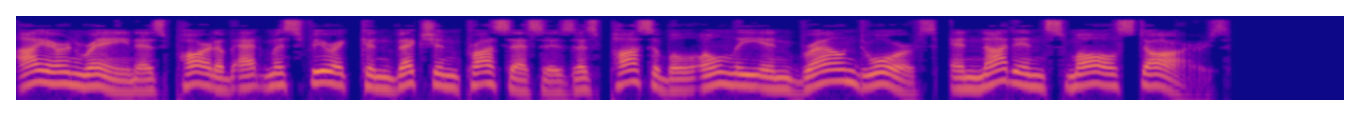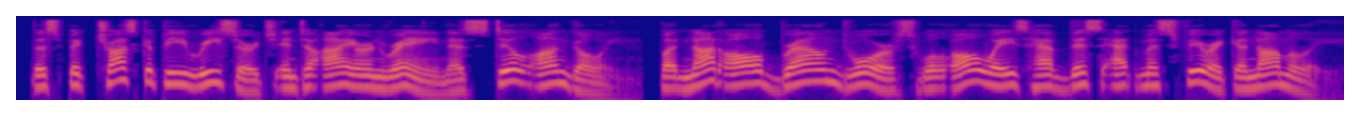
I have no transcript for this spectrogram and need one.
Iron rain as part of atmospheric convection processes is possible only in brown dwarfs, and not in small stars. The spectroscopy research into iron rain is still ongoing, but not all brown dwarfs will always have this atmospheric anomaly.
